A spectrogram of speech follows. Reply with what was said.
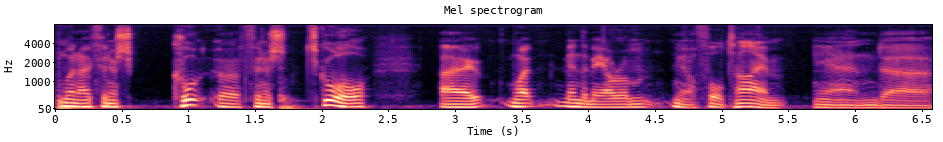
when I finished uh, finished school, I went in the mailroom, you know, full time. And uh,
